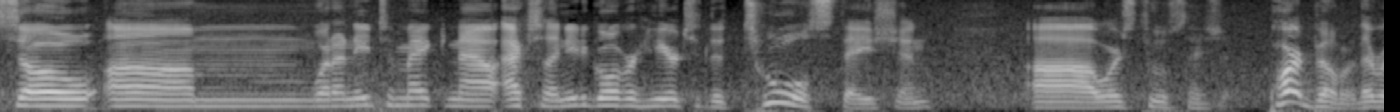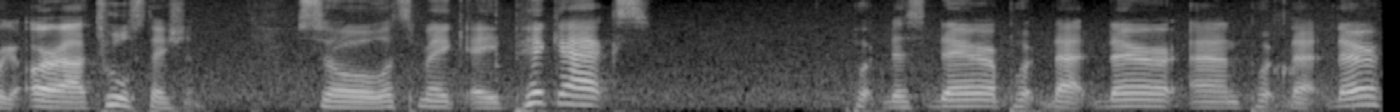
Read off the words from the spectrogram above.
so, um, what I need to make now, actually, I need to go over here to the tool station. Uh, where's tool station? Part builder, there we go, or uh, tool station. So, let's make a pickaxe. Put this there, put that there, and put that there.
